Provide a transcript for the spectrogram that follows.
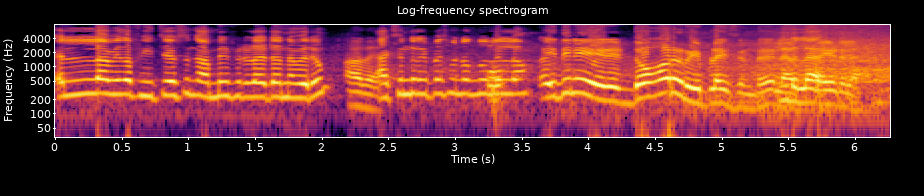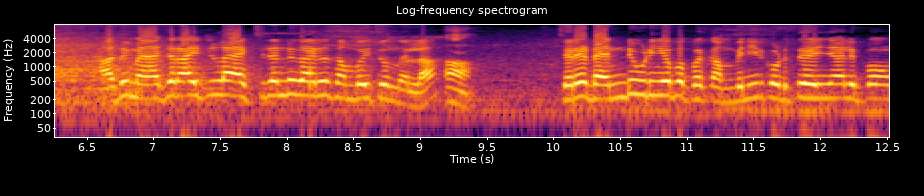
എല്ലാവിധ ഫീച്ചേഴ്സും കമ്പനി ഫിറ്റഡ് ആയിട്ട് തന്നെ വരും. ആക്സിഡന്റ് റീപ്ലേസ്മെന്റ് ഒന്നും ഇല്ലല്ലോ ഇതിന് ഡോർ റീപ്ലേസ് ഉണ്ട് സൈഡിൽ അത് മേജർ ആയിട്ടുള്ള ആക്സിഡന്റ് കാര്യം സംഭവിച്ചൊന്നുമല്ല. ചെറിയ ഡെന്റ് കുടുങ്ങിയപ്പോ കമ്പനിയിൽ കൊടുത്തു കഴിഞ്ഞാൽ ഇപ്പം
